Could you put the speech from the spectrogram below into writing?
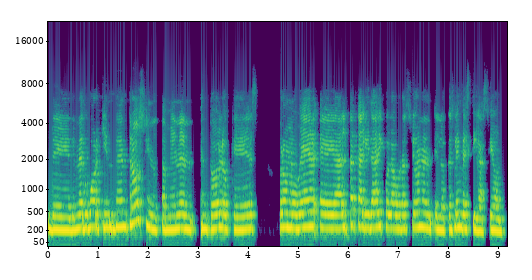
de, de networking dentro, sino también en, en, todo lo que es promover eh, alta calidad y colaboración en, lo que es la investigación.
